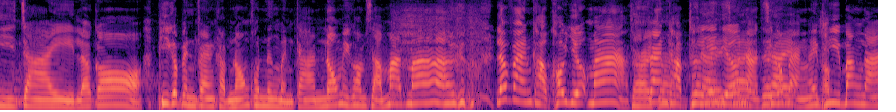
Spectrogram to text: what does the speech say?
ดีใจแล้วก็พี่ก็เป็นแฟนคลับน้องคนหนึ่งเหมือนกัน น้องมีความสามารถมาก แล้วแฟนคลับเขาเยอะมาก ใช่แฟนคลับเธอใช่เยอะๆนะใช่เธอก็แบ่งให้พี่บ้างนะ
